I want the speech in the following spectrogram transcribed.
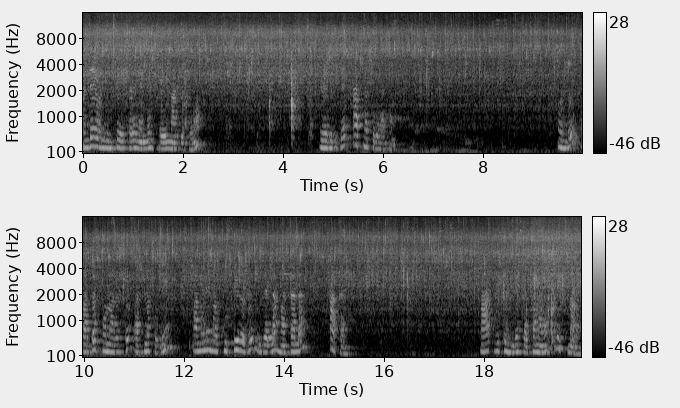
ಒಂದೇ ಒಂದು ನಿಮಿಷ ಈ ಥರ ಎಣ್ಣೆ ಫ್ರೈ ಮಾಡಬೇಕು ಇವಾಗ ಇದಕ್ಕೆ ಪುಡಿ ಹಾಕೋಣ. ಒಂದು ಅರ್ಧ ಸ್ಪೂನ್ ಆದಷ್ಟು ಅರಿಶಿನ ಪುಡಿ, ಆಮೇಲೆ ನಾವು ಕುಟ್ಟಿರೋದು ಇದೆಲ್ಲ ಮಸಾಲ ಹಾಕೋಣ. ಹಾಕಿಬಿಟ್ಟು ಹಿಂದೆ ಸ್ವಲ್ಪ ನಾವು ಮಿಕ್ಸ್ ಮಾಡೋಣ.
